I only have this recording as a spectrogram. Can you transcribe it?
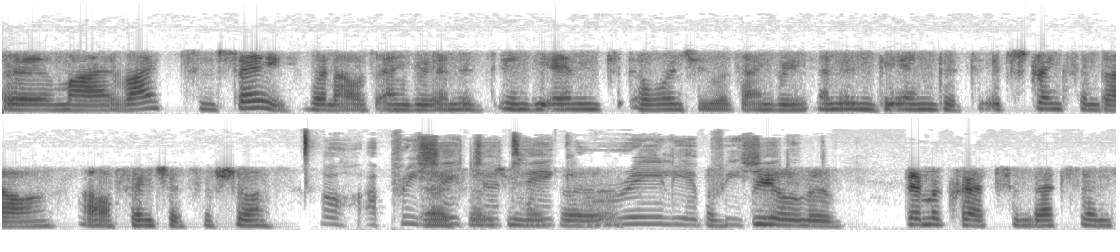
uh, my right to say when I was angry, and it, in the end, or when she was angry, and in the end, it, it strengthened our our friendship for sure. Oh, I appreciate uh, so your take. A, really appreciate. A real uh, Democrat in that sense.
